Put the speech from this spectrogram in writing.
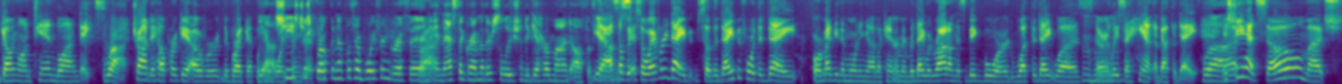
going on ten blind dates, Right. trying to help her get over the breakup with her Yeah, boyfriend. she's just Griffin. broken up with her boyfriend Griffin, Right. and that's the grandmother's solution to get her mind off of Yeah, things. so so every day, so the day before the date, or maybe the morning of, I can't remember. They would write on this big board what the date was, or at least a hint about the date. Mm-hmm. Right. And she had so much.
